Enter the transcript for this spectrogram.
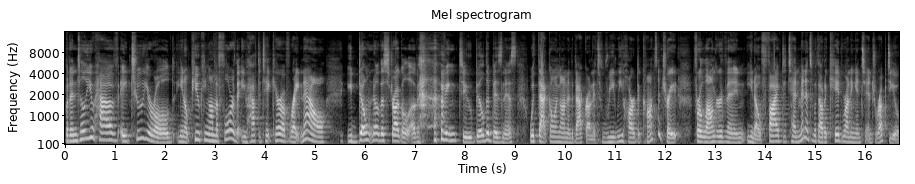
But until you have a 2-year-old, you know, puking on the floor that you have to take care of right now, you don't know the struggle of having to build a business with that going on in the background. It's really hard to concentrate for longer than, you know, 5 to 10 minutes without a kid running in to interrupt you.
